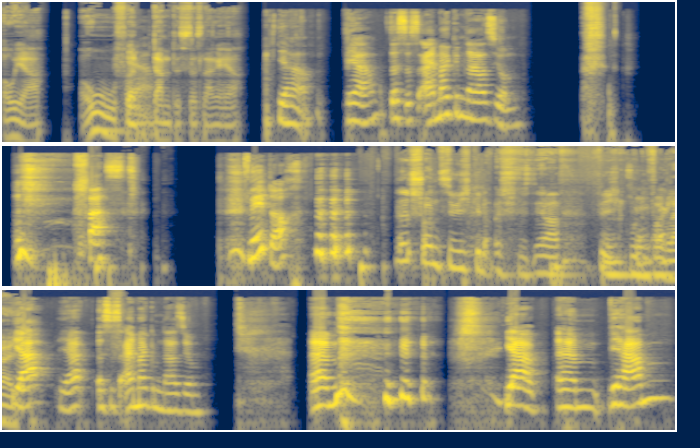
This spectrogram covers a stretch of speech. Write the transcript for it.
Oh ja. Oh, verdammt, ist das lange her. Ja, ja, das ist einmal Gymnasium. Fast. Nee, doch. Das ist schon ziemlich genau. Ja, finde ich einen guten Vergleich. Ja, ja, es ist einmal Gymnasium. Ähm, ja, ähm, wir haben,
